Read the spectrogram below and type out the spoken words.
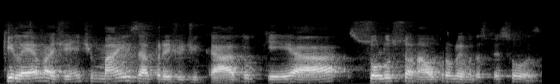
que leva a gente mais a prejudicar do que a solucionar o problema das pessoas.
